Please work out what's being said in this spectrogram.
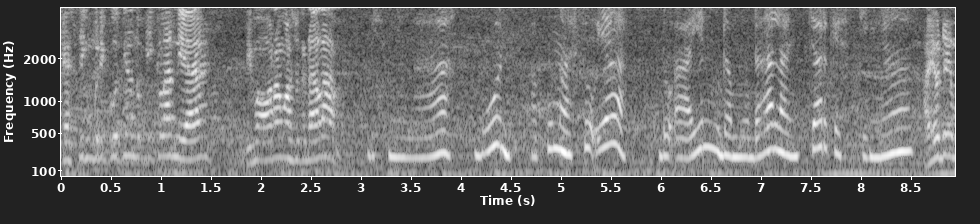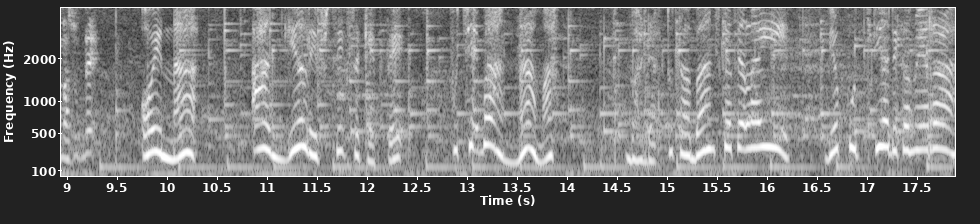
casting berikutnya untuk iklan ya. Lima orang masuk ke dalam. Bismillah, Bun, aku masuk ya. Doain mudah-mudahan lancar castingnya. Ayo deh masuk deh. Oi nak, agil lipstick sekete, pucek bana mah. Badak tu taban sekete lagi. Dia putih di kamera.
